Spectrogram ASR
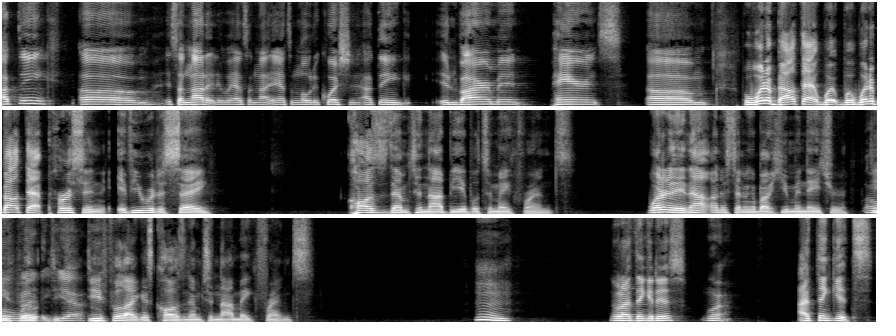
I think um it's a lot of that's a lot that's a loaded question. I think environment, parents, um, But what about that? What what what about that person? If you were to say, causes them to not be able to make friends. What are they not understanding about human nature? Do you Oh, feel? do, yeah. do you feel like it's causing them to not make friends? hmm, know what I think it is? what? I think it's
